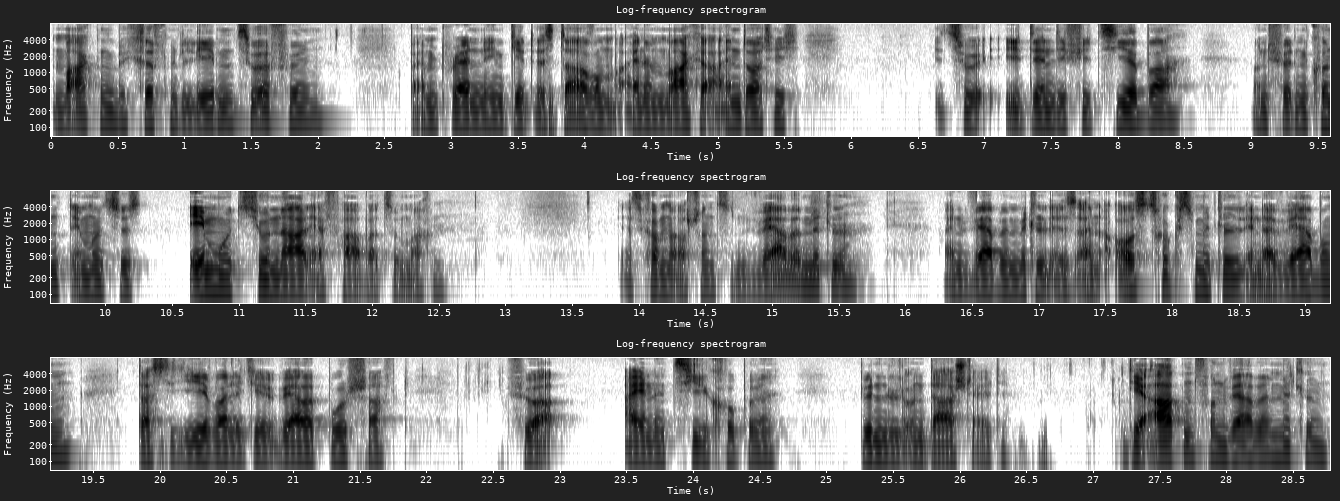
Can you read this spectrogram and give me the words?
Markenbegriff mit Leben zu erfüllen. Beim Branding geht es darum, eine Marke eindeutig zu identifizierbar und für den Kunden emotional erfahrbar zu machen. Jetzt kommen wir auch schon zu den Werbemitteln. Ein Werbemittel ist ein Ausdrucksmittel in der Werbung, das die jeweilige Werbebotschaft für eine Zielgruppe bündelt und darstellt. Die Arten von Werbemitteln.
